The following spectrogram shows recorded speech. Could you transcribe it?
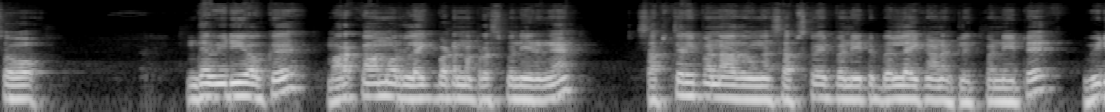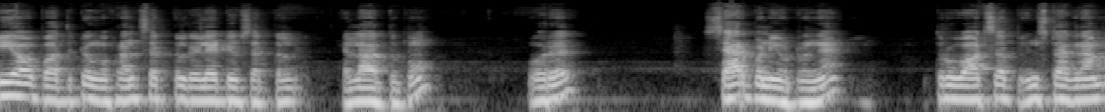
ஸோ இந்த வீடியோவுக்கு மறக்காமல் ஒரு லைக் பட்டனை ப்ரெஸ் பண்ணிடுங்க சப்ஸ்கிரைப் பண்ணாதவங்க சப்ஸ்கிரைப் பண்ணிவிட்டு பெல் ஐக்கானை கிளிக் பண்ணிவிட்டு வீடியோவை பார்த்துட்டு உங்கள் ஃப்ரெண்ட்ஸ் சர்க்கிள் ரிலேட்டிவ் சர்க்கிள் எல்லாத்துக்கும் ஒரு ஷேர் பண்ணி விட்ருங்க த்ரூ வாட்ஸ்அப் இன்ஸ்டாகிராம்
